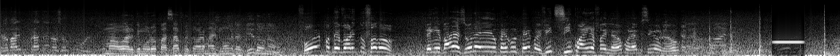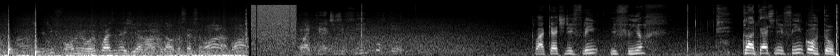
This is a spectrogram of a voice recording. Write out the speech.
Trabalho com prata não, só com ouro. Uma hora demorou a passar, foi tua hora mais longa da vida ou não? Foi, pô, teve hora que tu falou. Peguei várias ondas e eu perguntei, foi 25 ainda. Eu falei, não, pô, não é possível não. Cheio de fome, eu vou repor as energias agora pra dar outra sessão. Bora, bora. Claquete de fim, cortou. Claquete de fim, de fim, ó. Claquete de fim, cortou.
